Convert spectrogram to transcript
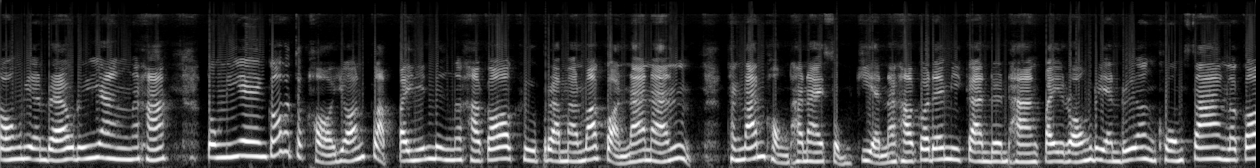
ร้องเรียนแล้วหรือยังนะคะ ตรงนี้เองก็จะขอย้อนกลับไปนิดนึงนะคะ ก็คือประมาณว่าก่อนหน้านั้น ทางด้านของทนายสมเกียรตินะคะ ก็ได้มีการเดินทางไปร้องเรียนเรื่องโครงสร้างแล้วก็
